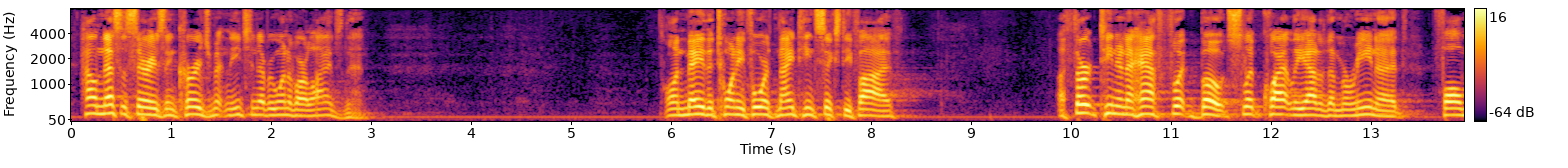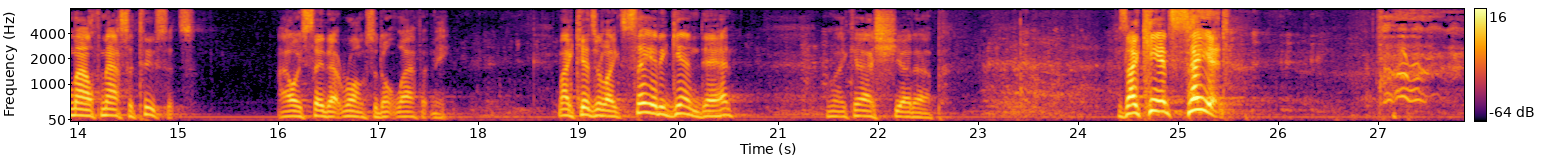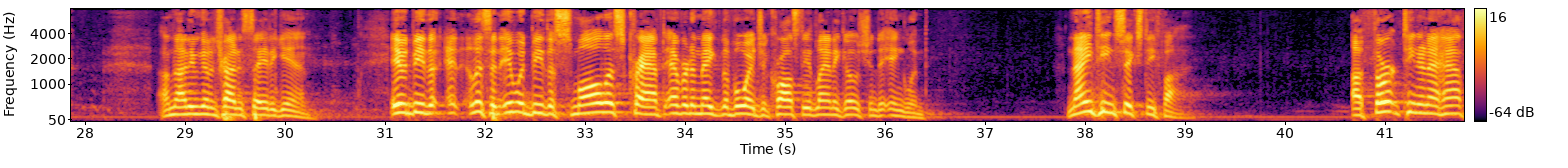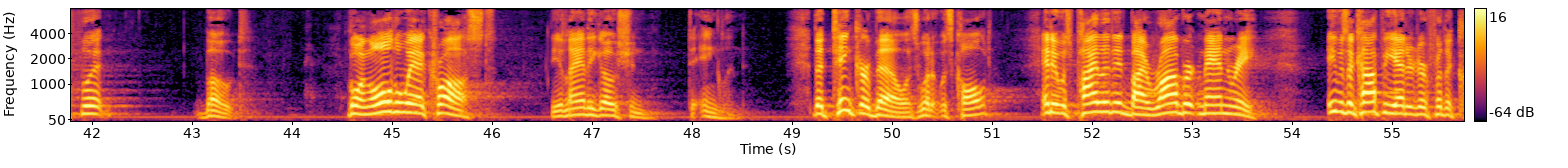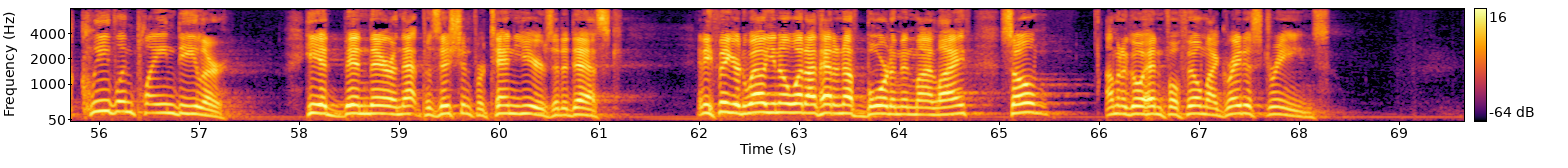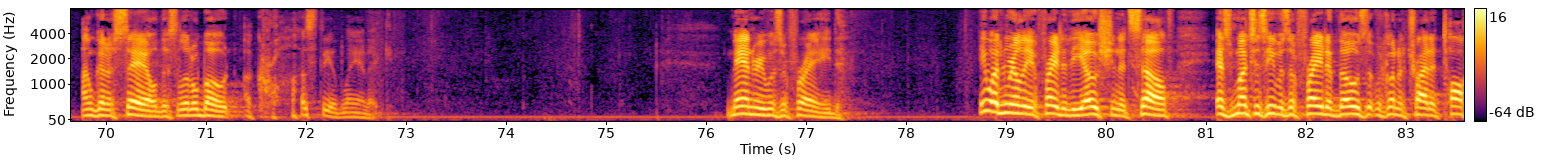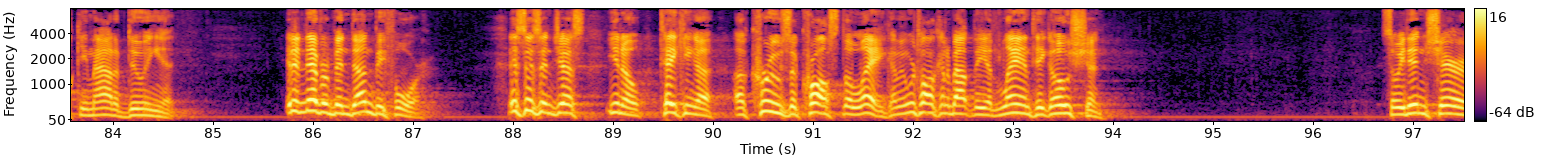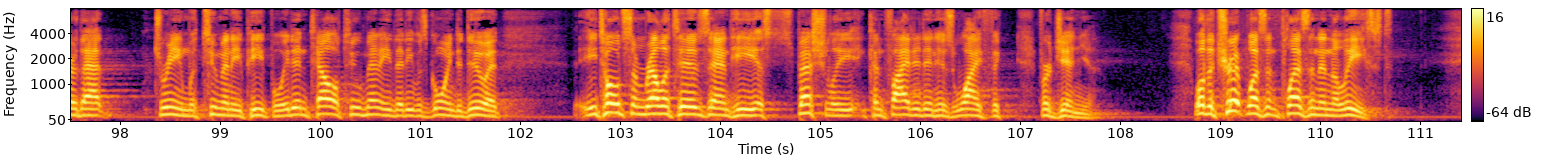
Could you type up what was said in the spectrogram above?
How necessary is encouragement in each and every one of our lives then? On May the 24th, 1965, a 13 and a half foot boat slipped quietly out of the marina at Falmouth, Massachusetts. I always say that wrong, so don't laugh at me. My kids are like, say it again, Dad. I'm like, ah, shut up. Because I can't say it. I'm not even going to try to say it again. It would be the, eh, listen, it would be the smallest craft ever to make the voyage across the Atlantic Ocean to England. 1965. A 13 and a half foot boat going all the way across the Atlantic Ocean to England. The Tinkerbelle is what it was called, and it was piloted by Robert Manry. He was a copy editor for the Cleveland Plain Dealer. He had been there in that position for 10 years at a desk. And he figured, well, you know what? I've had enough boredom in my life, so I'm going to go ahead and fulfill my greatest dreams. I'm going to sail this little boat across the Atlantic. Manry was afraid. He wasn't really afraid of the ocean itself as much as he was afraid of those that were going to try to talk him out of doing it. It had never been done before. This isn't just, you know, taking a, a cruise across the lake. I mean, we're talking about the Atlantic Ocean. So he didn't share that dream with too many people. He didn't tell too many that he was going to do it. He told some relatives, and he especially confided in his wife, Virginia. Well, the trip wasn't pleasant in the least.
